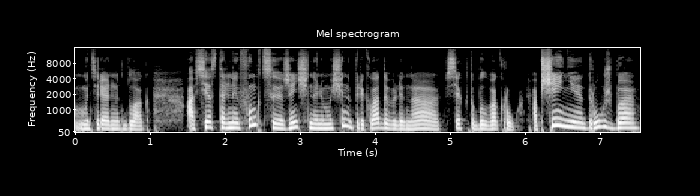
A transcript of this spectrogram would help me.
материальных благ. А все остальные функции женщина или мужчина перекладывали на всех, кто был вокруг. Общение, дружба,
